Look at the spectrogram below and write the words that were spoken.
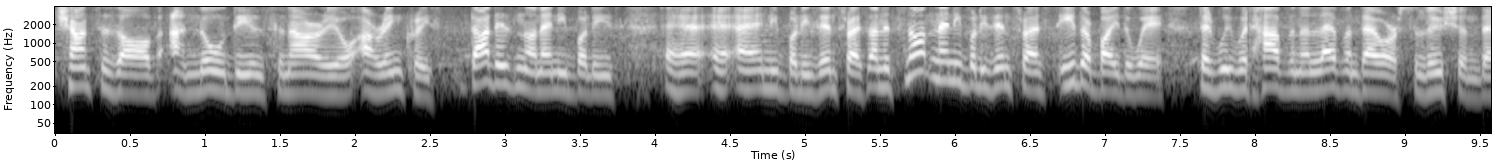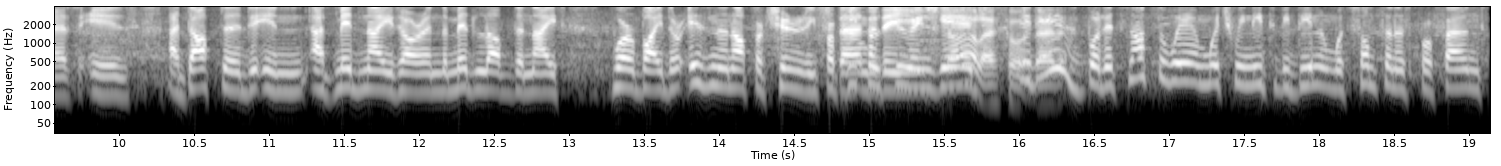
chances of a no deal scenario are increased. That isn't on anybody's uh, anybody's interest. And And it's not in anybody's interest either, by the way, that we would have an 11th hour solution that is adopted in at midnight or in the middle of the night, whereby there isn't an opportunity for Standard people to EU engage. style, it is, but it's not the way in which we need to be dealing with something as profound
